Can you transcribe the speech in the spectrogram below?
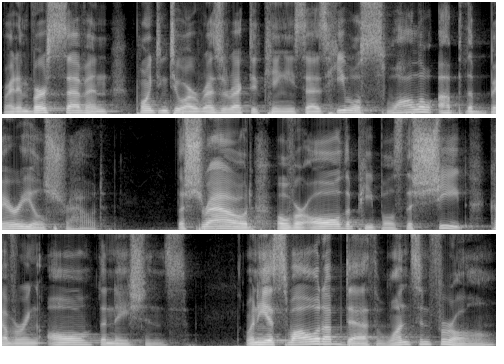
Right? In verse 7, pointing to our resurrected king, he says, He will swallow up the burial shroud, the shroud over all the peoples, the sheet covering all the nations. When he has swallowed up death once and for all,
